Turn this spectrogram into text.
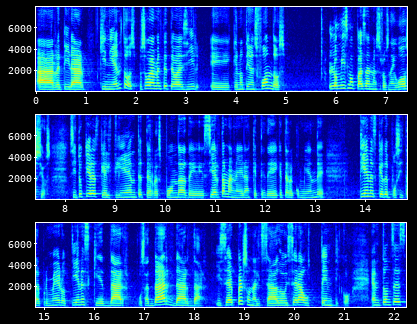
a retirar 500, pues obviamente te va a decir eh, que no tienes fondos. Lo mismo pasa en nuestros negocios. Si tú quieres que el cliente te responda de cierta manera, que te dé, que te recomiende, tienes que depositar primero, tienes que dar, o sea, dar, dar, dar, y ser personalizado y ser auténtico. Entonces,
